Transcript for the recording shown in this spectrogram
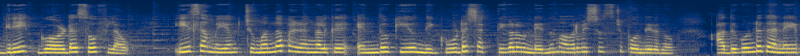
Greek goddess of love ഈ സമയം ചുമന്ന പഴങ്ങൾക്ക് എന്തൊക്കെയോ നിഗൂഢ ശക്തികളുണ്ടെന്നും അവർ വിശ്വസിച്ചു പോന്നിരുന്നു. അതുകൊണ്ട് തന്നെ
